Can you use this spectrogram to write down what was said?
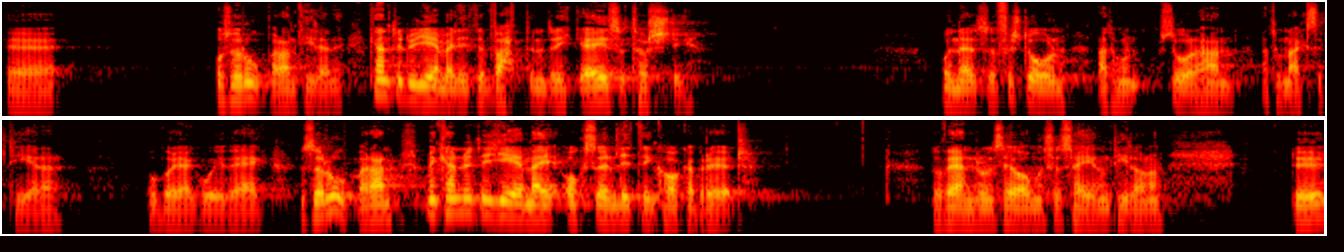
Eh, och så ropar han till henne, kan inte du ge mig lite vatten att dricka, jag är så törstig. Och när så förstår, hon att hon, förstår han att hon accepterar och börjar gå iväg. Och så ropar han, men kan du inte ge mig också en liten kaka bröd? Då vänder hon sig om och så säger hon till honom, du,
